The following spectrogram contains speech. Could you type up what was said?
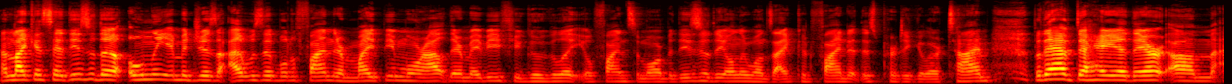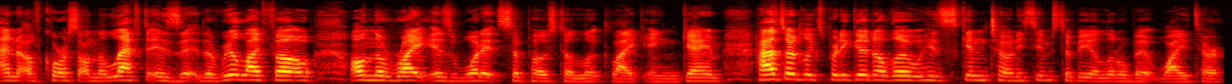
And like I said, these are the only images I was able to find. There might be more out there. Maybe if you Google it, you'll find some more. But these are the only ones I could find at this particular time. But they have De Gea there. Um, and of course, on the left is the real life photo. On the right is what it's supposed to look like in game. Hazard looks pretty good, although his skin tone, he seems to be a little bit whiter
